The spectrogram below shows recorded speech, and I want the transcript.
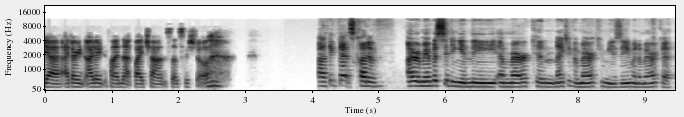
yeah, I don't, I don't find that by chance. That's for sure. I think that's kind of. I remember sitting in the American Native American Museum in America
